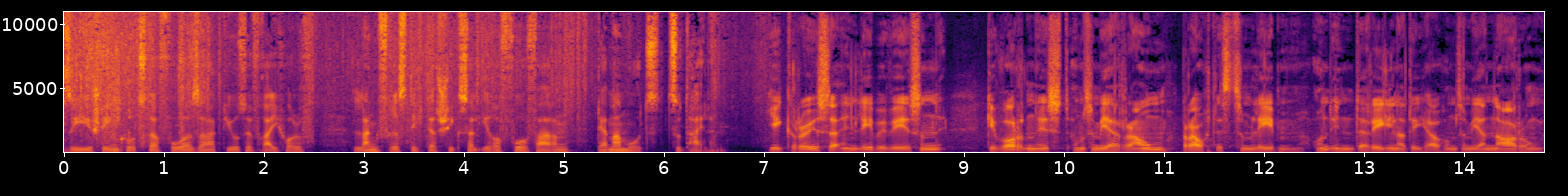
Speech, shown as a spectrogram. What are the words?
sie stehen kurz davor, sagt Josef Reichholf, langfristig das Schicksal ihrer Vorfahren, der Mammuts, zu teilen. Je größer ein Lebewesen, geworden ist, umso mehr Raum braucht es zum Leben und in der Regel natürlich auch umso mehr Nahrung.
